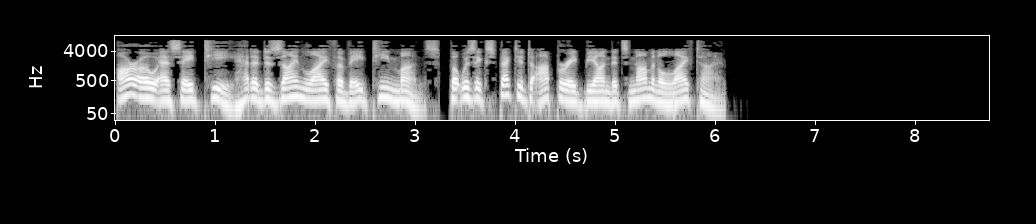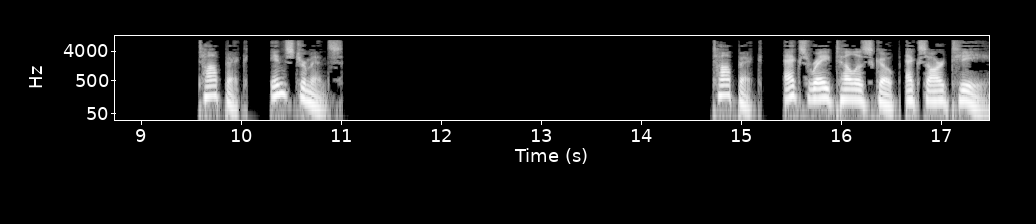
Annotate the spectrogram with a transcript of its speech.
ROSAT had a design life of 18 months, but was expected to operate beyond its nominal lifetime. Instruments X-ray telescope XRT.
